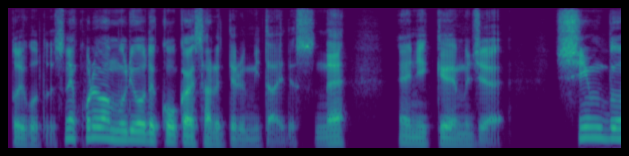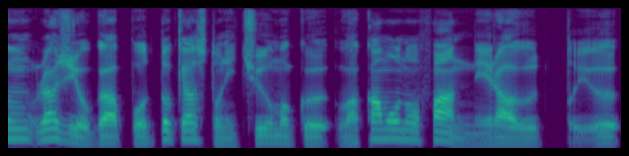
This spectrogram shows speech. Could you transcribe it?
ということですね。これは無料で公開されてるみたいですね。日経 MJ。新聞、ラジオがポッドキャストに注目、若者ファン狙うという、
